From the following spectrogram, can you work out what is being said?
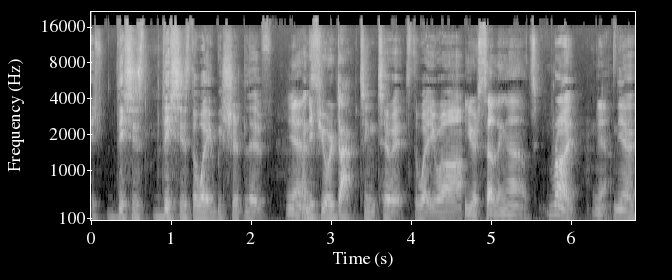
if this is this is the way we should live, Yeah, and if you're adapting to it the way you are, you're selling out, right? yeah. Yeah.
